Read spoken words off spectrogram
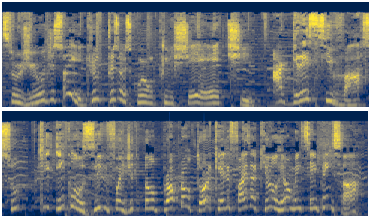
surgiu disso aí. Prison School é um clichê agressivaço que inclusive foi dito pelo próprio autor que ele faz aquilo realmente sem pensar.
